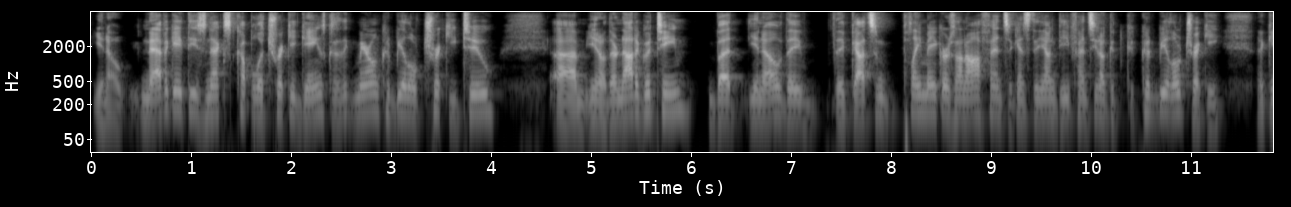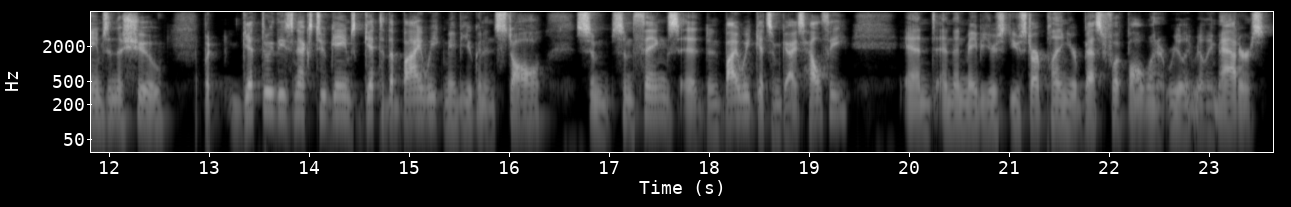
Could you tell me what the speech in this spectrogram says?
You know, navigate these next couple of tricky games because I think Maryland could be a little tricky too. Um, you know, they're not a good team, but you know they they've got some playmakers on offense against the young defense. You know, could could, be a little tricky. That game's in the shoe, but get through these next two games. Get to the bye week. Maybe you can install some some things. Uh, in bye week, get some guys healthy, and and then maybe you you start playing your best football when it really really matters.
